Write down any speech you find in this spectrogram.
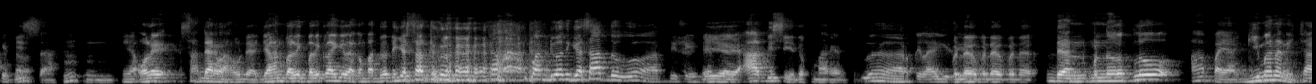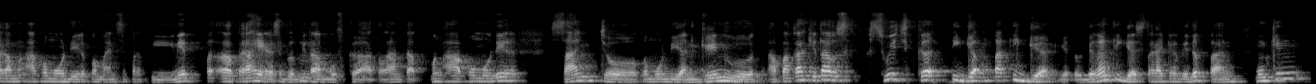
gitu. bisa. Hmm. ya oleh sadar lah udah. Jangan balik-balik lagi lah ke empat dua tiga satu lah. empat dua tiga satu gue ngerti sih. Iya, iya abis sih itu kemarin sih. Gue ngerti lagi bener bener bener dan menurut lu apa ya? Gimana nih cara mengakomodir pemain seperti ini uh, terakhir ya sebelum hmm. kita move ke Atalanta mengakomodir Sancho kemudian Greenwood apakah kita harus switch ke 3-4-3 gitu dengan tiga striker di depan mungkin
